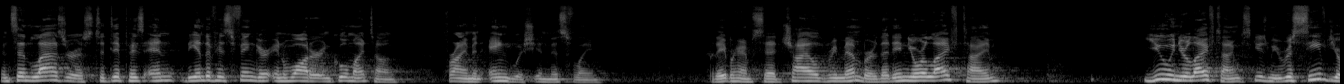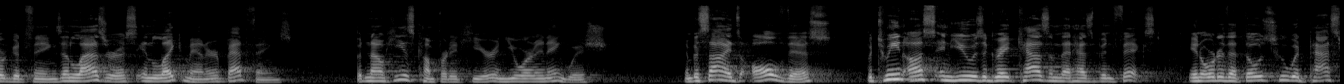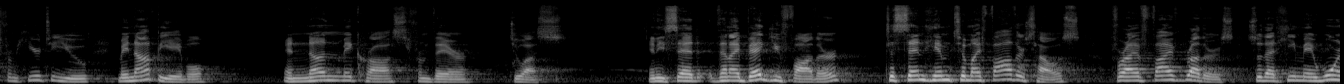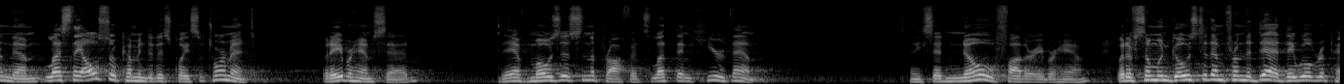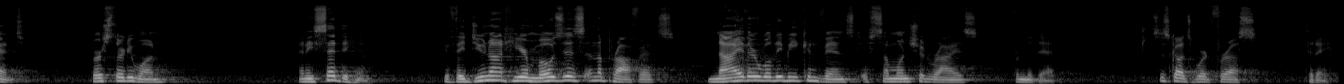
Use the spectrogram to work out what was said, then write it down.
and send Lazarus to dip his end, the end of his finger in water and cool my tongue, for I am in anguish in this flame. But Abraham said, Child, remember that in your lifetime, you in your lifetime, excuse me, received your good things, and Lazarus in like manner bad things. But now he is comforted here, and you are in anguish. And besides all this, between us and you is a great chasm that has been fixed, in order that those who would pass from here to you may not be able, and none may cross from there to us. And he said, Then I beg you, Father, to send him to my father's house for I have five brothers, so that he may warn them, lest they also come into this place of torment. But Abraham said, They have Moses and the prophets, let them hear them. And he said, No, Father Abraham, but if someone goes to them from the dead, they will repent. Verse 31 And he said to him, If they do not hear Moses and the prophets, neither will they be convinced if someone should rise from the dead. This is God's word for us today.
